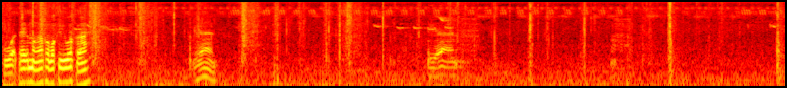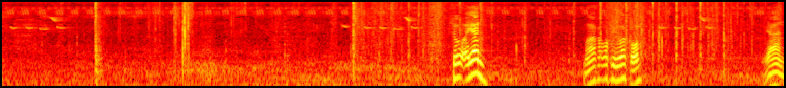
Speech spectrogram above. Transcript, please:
Kuha tayo mga kawakiwak ha. Ayan. Ayan. So, ayan. Mga kawakiwa ko. Ayan.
